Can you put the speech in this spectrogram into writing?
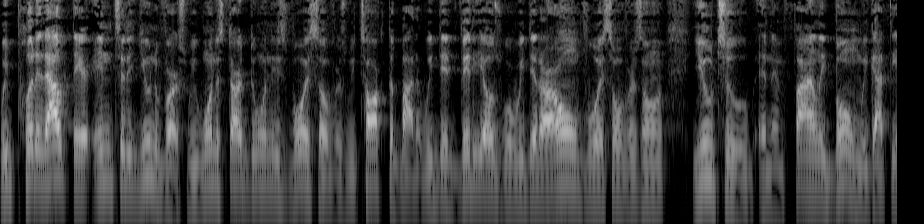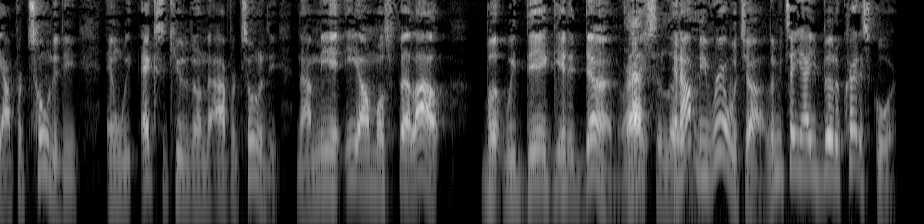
We put it out there into the universe. We want to start doing these voiceovers. We talked about it. We did videos where we did our own voiceovers on YouTube. And then finally, boom, we got the opportunity and we executed on the opportunity. Now, me and E almost fell out, but we did get it done, right? Absolutely. And I'll be real with y'all. Let me tell you how you build a credit score.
